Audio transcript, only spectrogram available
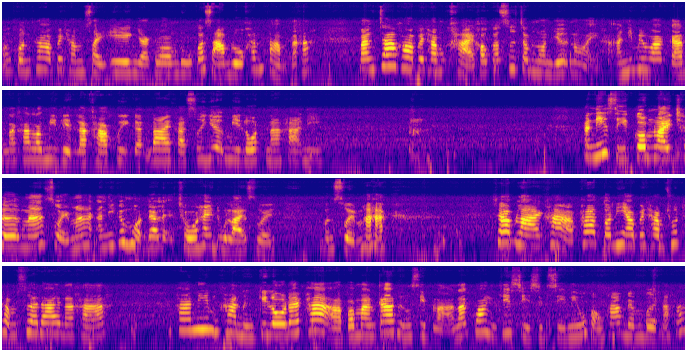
บางคนเข้าไปทำใส่เองอยากลองดูก็สามโลขั้นต่ำนะคะ บางเจ้าเขาเอาไปทำขายเขาก็ซื้อจำนวนเยอะหน่อยค่ะ อันนี้ไม่ว่ากันนะคะ เรามีเรทราคาคุยกันได้ค่ะ ซื้อเยอะมีลดนะคะนี่ อันนี้สีกรมลายเชิงนะ สวยมาก อันนี้ก็หมดแล้วแหละโชว์ให้ดูลายสวย มันสวยมาก ชอบลายค่ะ ผ้าตัวนี้เอาไปทำชุดทำเสื้อได้นะคะ ผ้านิ่มค่ะหนึ่งกิโลได้ผ้าประมาณ9ก้าถึงสิหลาหน้ากว้างอยู่ที่ 44 นิ้วของผ้าแบมเบิร์ดนะคะ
